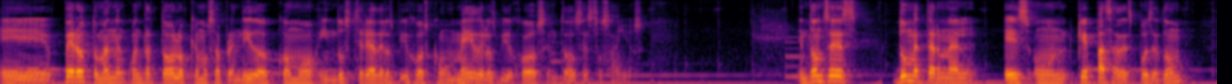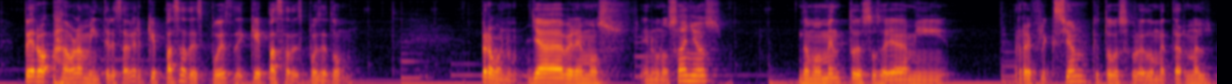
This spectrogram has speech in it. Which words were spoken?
Eh, pero tomando en cuenta todo lo que hemos aprendido como industria de los videojuegos, como medio de los videojuegos en todos estos años. Entonces, Doom Eternal es un ¿qué pasa después de Doom? Pero ahora me interesa ver qué pasa después de qué pasa después de Doom. Pero bueno, ya veremos en unos años. De momento, esto sería mi reflexión que tuve sobre Doom Eternal.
